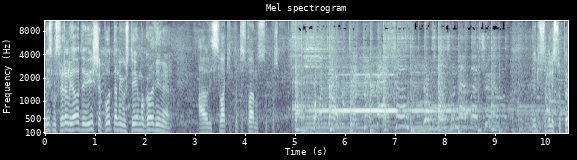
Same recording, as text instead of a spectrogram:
Mi smo svirali ovde više puta nego što imamo godina, ali svaki put je stvarno super. Ljudi su bili super,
